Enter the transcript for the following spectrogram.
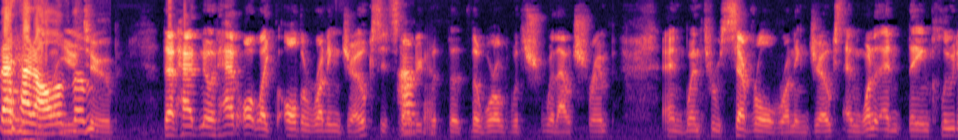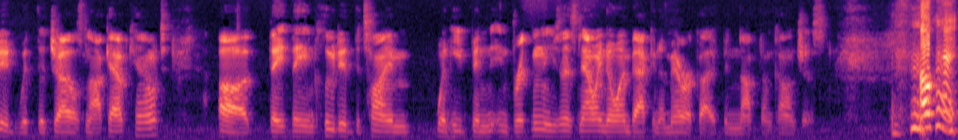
That had all on of them? YouTube that had no it had all like all the running jokes. It started Okay. with the the world with sh- without shrimp, and went through several running jokes, and one and they included with the Giles knockout count. Uh, they they included the time when he'd been in Britain. He says, "Now I know I'm back in America. I've been knocked unconscious." Okay,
